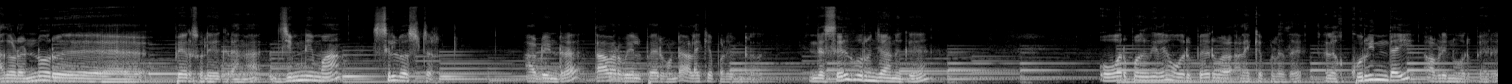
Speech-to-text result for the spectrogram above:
அதோட இன்னொரு பேர் சொல்லியிருக்கிறாங்க ஜிம்னிமா சில்வஸ்டர் அப்படின்ற தாவரவியல் பெயர் கொண்டு அழைக்கப்படுகின்றது. இந்த சிறுகுறிஞ்சானுக்கு ஒவ்வொரு பகுதியிலையும் ஒரு பேர் அழைக்கப்படுது. அதில் குறிந்தை அப்படின்னு ஒரு பேர்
